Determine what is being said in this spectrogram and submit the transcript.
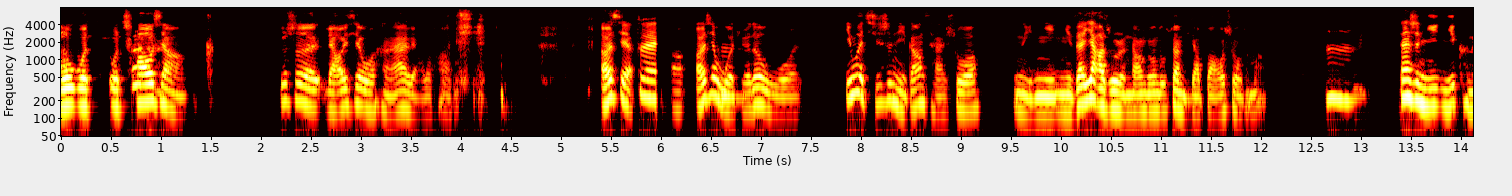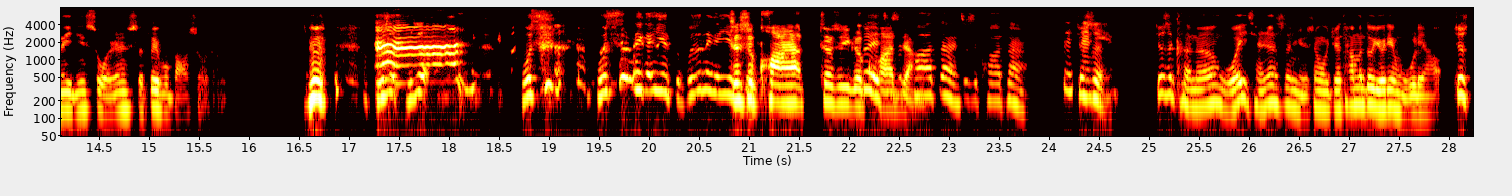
我我我超想，就是聊一些我很爱聊的话题，而且对，呃，而且我觉嗯得我，因为其实你刚才说你你你在亚洲人当中都算比较保守的嘛，嗯，但是你你可能已经是我认识最不保守的了，不是不是不是不是那个意思，不是那个意思，这是夸，这是一个对，这是夸奖。夸赞，这是夸赞。就是。就是可能我以前认识的女生，我觉得她们都有点无聊，就是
